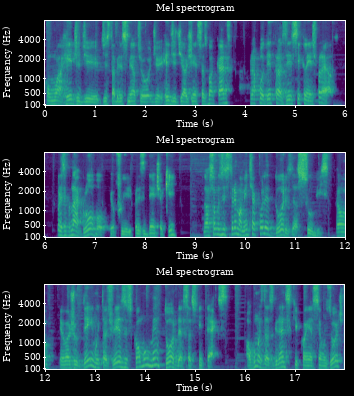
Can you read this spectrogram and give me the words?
com uma rede de, de estabelecimentos, de rede de agências bancárias, para poder trazer esse cliente para elas. Por exemplo, na Global, eu fui presidente aqui, nós somos extremamente acolhedores das subs. Então, eu ajudei muitas vezes como mentor dessas fintechs. Algumas das grandes que conhecemos hoje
